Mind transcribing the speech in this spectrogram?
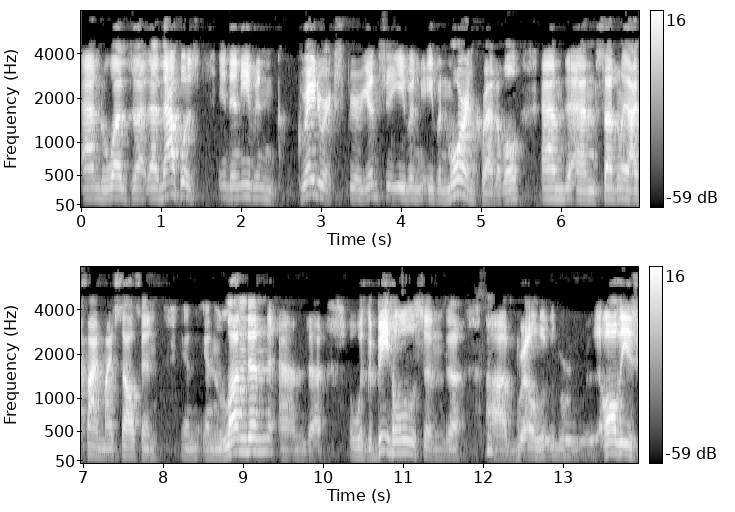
and was uh, and that was in an even greater experience, even even more incredible. And and suddenly I find myself in in, in London and uh, with the Beatles and uh, uh, all these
